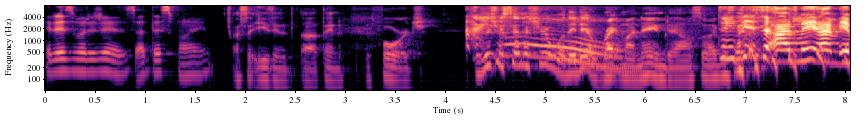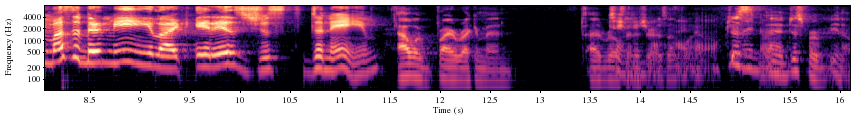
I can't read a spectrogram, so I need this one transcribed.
it is what it is at this point. That's an easy uh, thing to forge. Is this your signature? Well, they didn't write my name down, so I guess. They did, so I mean, I, it must have been me. Like it is just the name. I would probably recommend a real signature that, at some I point. know, Just uh, just for you know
